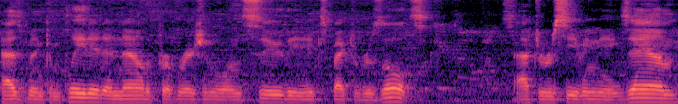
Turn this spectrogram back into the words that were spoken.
has been completed, and now the preparation will ensue the expected results. After receiving the exam,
